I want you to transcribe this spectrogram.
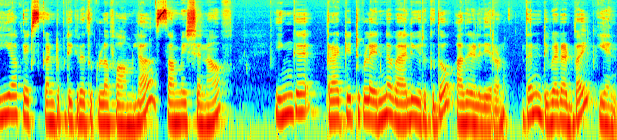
இ ஆஃப் எக்ஸ் கண்டுபிடிக்கிறதுக்குள்ள ஃபார்முலா சம்மேஷன் ஆஃப் இங்கே ப்ராக்கெட்டுக்குள்ளே என்ன வேல்யூ இருக்குதோ அதை எழுதிடணும். Then divided by N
